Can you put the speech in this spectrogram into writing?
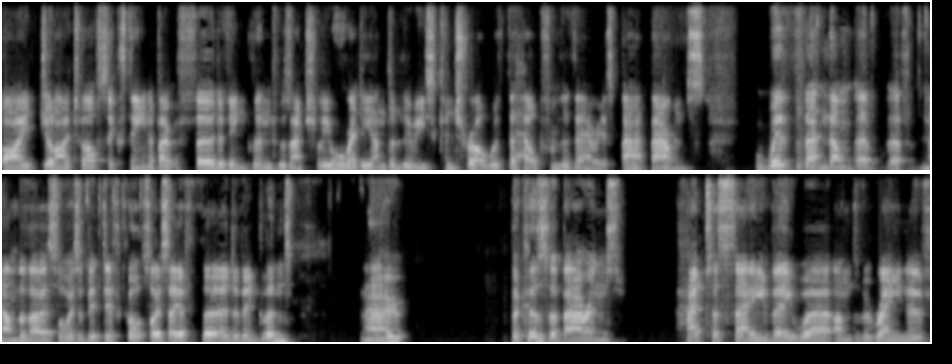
by July 1216, about a third of England was actually already under Louis's control with the help from the various bar- barons. With that num- uh, number, though, it's always a bit difficult, so I say a third of England. Now, because the barons had to say they were under the reign of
